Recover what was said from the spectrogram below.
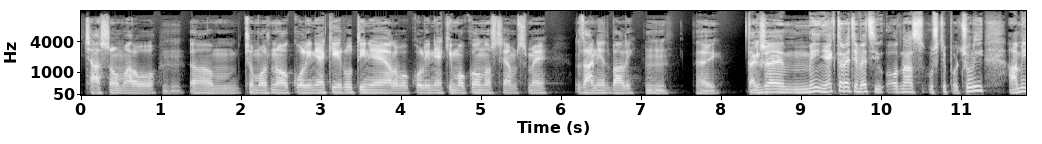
časom, alebo mm-hmm. um, čo možno kvôli nejakej rutine alebo kvôli nejakým okolnostiam sme zanedbali. Mm-hmm. Hej. Takže my niektoré tie veci od nás už ste počuli a my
